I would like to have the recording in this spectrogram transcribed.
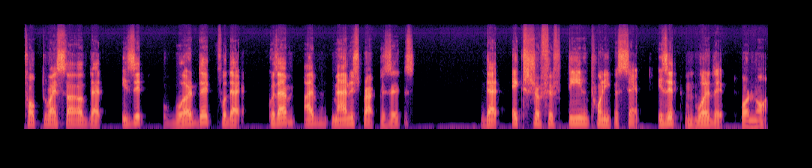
talked to myself that is it worth it for that? Because i've i've managed practices that extra 15 20% is it Mm. worth it or not?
